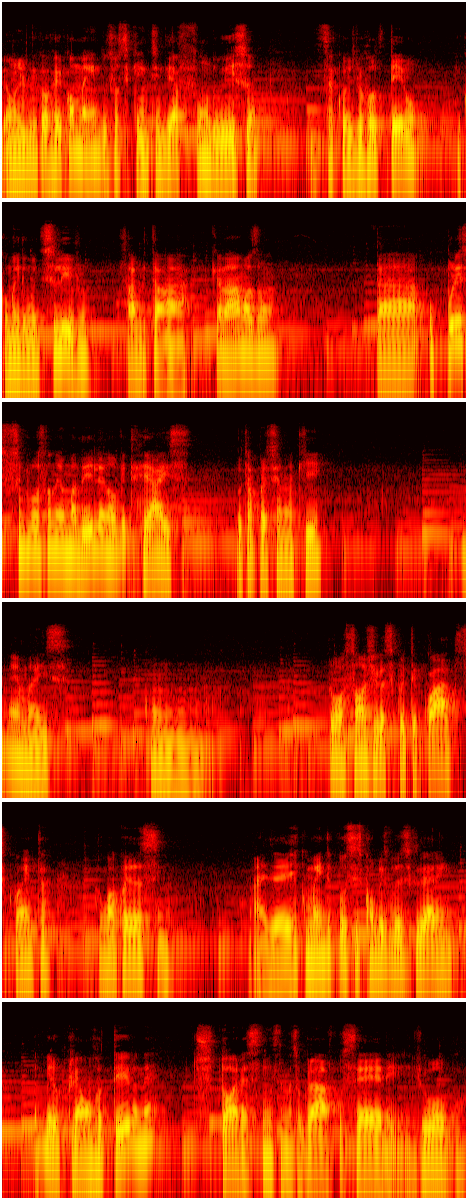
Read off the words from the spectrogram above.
é um livro que eu recomendo. Se você quer entender a fundo isso, essa coisa de roteiro, recomendo muito esse livro. Sabe? Tá aqui na Amazon. Tá. O preço sem promoção nenhuma dele é 90 reais. Vou estar aparecendo aqui. Né? Mas com promoção chega a 54, 50 alguma coisa assim. Mas é, recomendo que vocês comprem se vocês quiserem primeiro criar um roteiro, né? História assim, cinematográfico, série, jogo,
